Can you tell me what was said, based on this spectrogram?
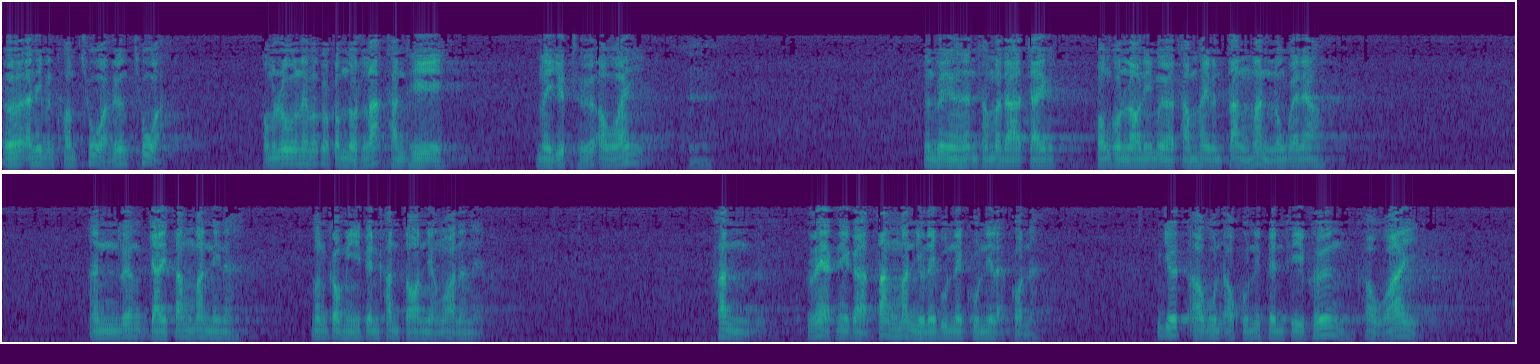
เออ อันนี้มันความชั่วเรื่องชั่วอมันรู้นะมันก็กำหนดละทันที ไม่ยึดถือเอาไว้มันเป็นอย่างนั้นธรรมดาใจ ของคนเรานี่เมื่อทำให้มันตั้งมั่นลงไปแล้ว อันเรื่องใจตั้งมั่นนี่นะมันก็มีเป็นขั้นตอนอย่างว่านั่นแหละขั้นแรกนี่ก็ตั้งมั่นอยู่ในบุญในคุณนี่แหละก่อนนะยึดเอาบุญเอาคุณนี่เป็นที่พึ่งเข้าไว้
